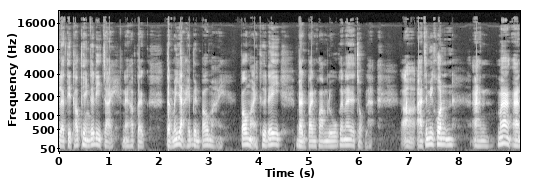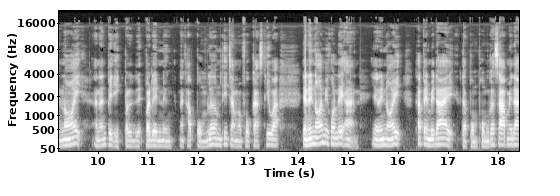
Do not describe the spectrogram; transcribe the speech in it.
แหละติด top 10 ก็ดีใจนะครับ แต่แต่ไม่อยากให้เป็นเป้าหมาย เป้าหมายคือได้แบ่งปันความรู้ก็น่าจะจบแล้วอาอาจจะมีคนอ่านมากอ่านน้อย อันนั้นเป็นอีกประเด็นประเด็นหนึ่งนะครับ ผมเริ่มที่จะมาโฟกัสที่ว่าอย่างน้อยๆมีคนได้อ่าน อย่างน้อยๆถ้าเป็นไปได้ แต่ผมผมก็ทราบไม่ได้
